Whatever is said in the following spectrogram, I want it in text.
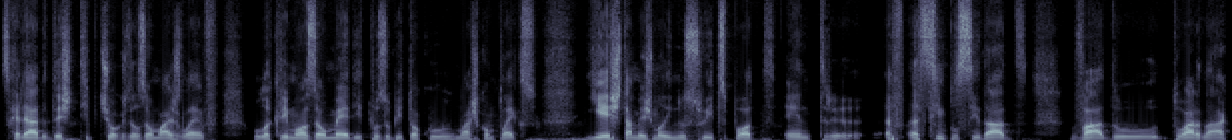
se calhar, deste tipo de jogos deles é o mais leve, o Lacrimosa é o médio e depois o Bitoku o mais complexo. E este está mesmo ali no sweet spot entre a, a simplicidade vá do, do Arnak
